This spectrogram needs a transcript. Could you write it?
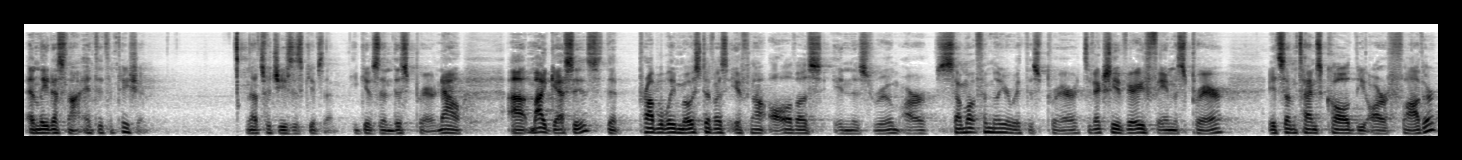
And lead us not into temptation. And that's what Jesus gives them. He gives them this prayer. Now, uh, my guess is that probably most of us, if not all of us in this room, are somewhat familiar with this prayer. It's actually a very famous prayer. It's sometimes called the Our Father.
